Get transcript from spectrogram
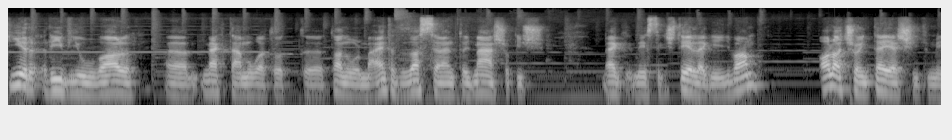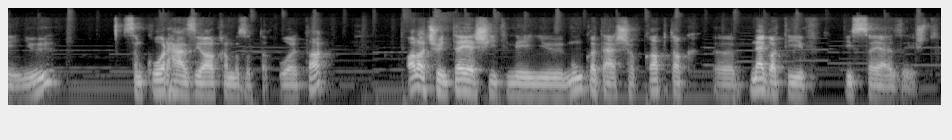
peer review-val megtámogatott tanulmányt, tehát ez azt jelenti, hogy mások is megnézték, és tényleg így van. Alacsony teljesítményű, hiszem kórházi alkalmazottak voltak, alacsony teljesítményű munkatársak kaptak negatív visszajelzést.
